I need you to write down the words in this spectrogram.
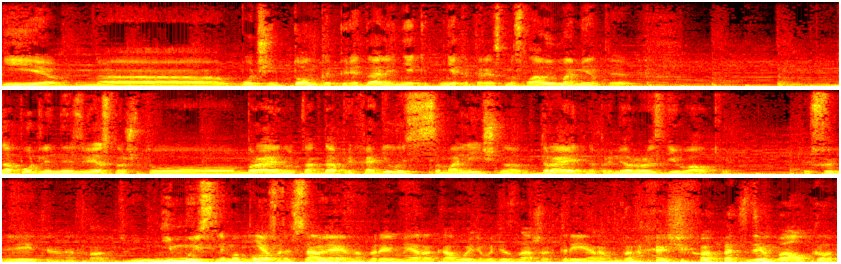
и э, очень тонко передали нек- некоторые смысловые моменты. Доподлинно известно, что Брайану тогда приходилось самолично драить, например, раздевалки. То есть Удивительный факт. немыслимо просто. Я представляю, например, кого-нибудь из наших тренеров, драющего раздевалку.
